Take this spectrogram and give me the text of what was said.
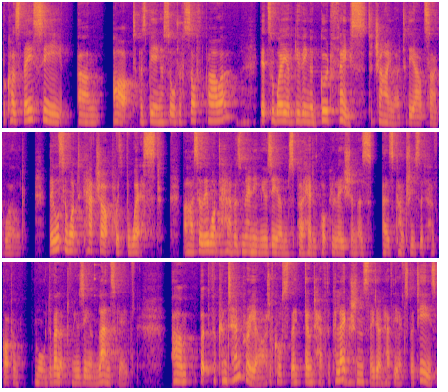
because they see um, art as being a sort of soft power. It's a way of giving a good face to China, to the outside world. They also want to catch up with the West. Uh, so they want to have as many museums per head of population as, as countries that have got a more developed museum landscape. Um, but for contemporary art, of course, they don't have the collections, they don't have the expertise.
